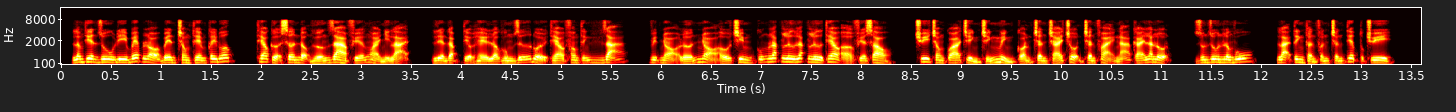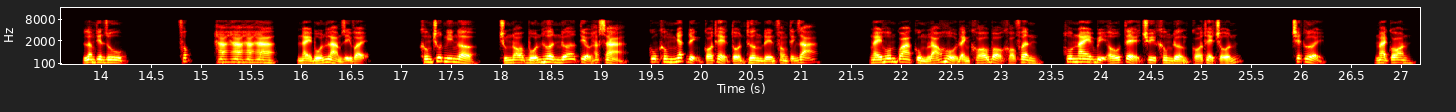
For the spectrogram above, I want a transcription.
Lâm thiên du đi bếp lò bên trong thêm cây đuốc, theo cửa sơn động hướng ra phía ngoài nhìn lại, liền gặp tiểu hề lộc hung dữ đuổi theo phong tính dã, vịt nhỏ lớn nhỏ ấu chim cũng lắc lư lắc lư theo ở phía sau truy trong quá trình chính mình còn chân trái trộn chân phải ngã cái lăn lộn, run run lông vũ, lại tinh thần phấn chấn tiếp tục truy. Lâm thiên du. Phúc, ha ha ha ha, này bốn làm gì vậy? Không chút nghi ngờ, chúng nó bốn hơn nữa tiểu hắc xả cũng không nhất định có thể tổn thương đến phong tính giã ngày hôm qua cùng lão hổ đánh khó bỏ khó phân, hôm nay bị ấu tể truy không đường có thể trốn. Chết cười. Nai con.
